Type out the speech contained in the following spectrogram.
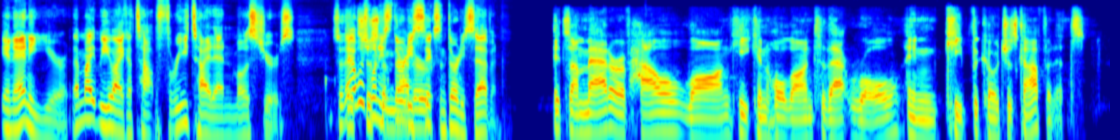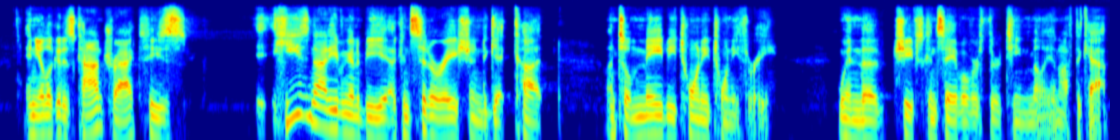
in any year. That might be like a top three tight end most years. So that it's was when he's 36 matter, and 37. It's a matter of how long he can hold on to that role and keep the coach's confidence. And you look at his contract, he's he's not even going to be a consideration to get cut until maybe 2023 when the Chiefs can save over 13 million off the cap.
